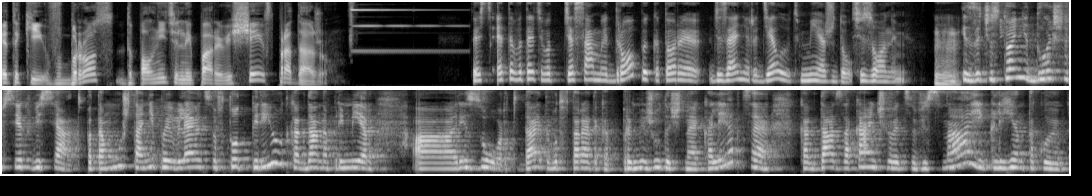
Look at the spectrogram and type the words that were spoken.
Этакий вброс дополнительной пары вещей в продажу. То есть это вот эти вот те самые дропы, которые дизайнеры делают между сезонами. И зачастую они дольше всех висят, потому что они появляются в тот период, когда, например, а, резорт, да, это вот вторая такая промежуточная коллекция, когда заканчивается весна, и клиент такой,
